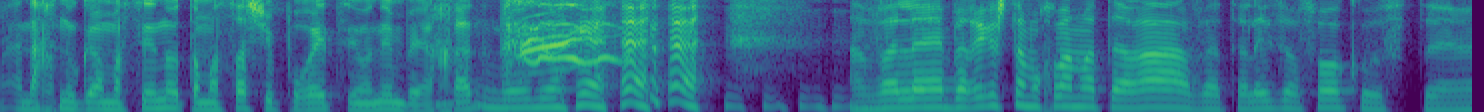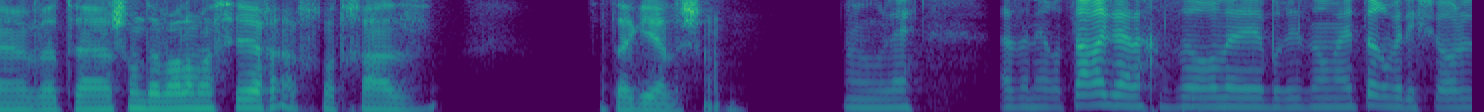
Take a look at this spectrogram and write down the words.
אנחנו גם עשינו את המסע שיפורי ציונים ביחד. אבל uh, ברגע שאתה מוכוון מטרה ואתה לייזר פוקוסט uh, ואתה שום דבר לא מסיח אותך, אז אתה תגיע לשם. מעולה. אז אני רוצה רגע לחזור לבריזומטר ולשאול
